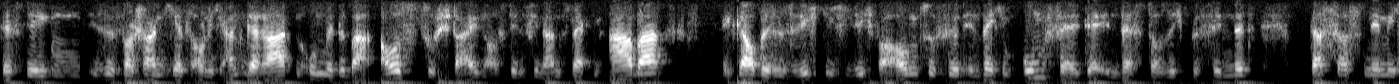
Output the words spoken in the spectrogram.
Deswegen ist es wahrscheinlich jetzt auch nicht angeraten, unmittelbar auszusteigen aus den Finanzmärkten. Aber ich glaube, es ist wichtig, sich vor Augen zu führen, in welchem Umfeld der Investor sich befindet, dass das nämlich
